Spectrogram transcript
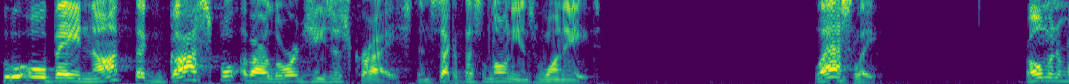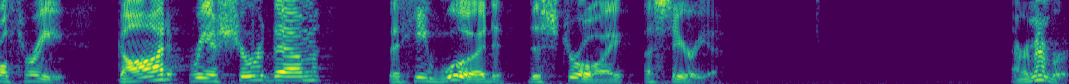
who obey not the gospel of our Lord Jesus Christ. In 2 Thessalonians 1 8. Lastly, Roman number 3. God reassured them that he would destroy Assyria. Now remember,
